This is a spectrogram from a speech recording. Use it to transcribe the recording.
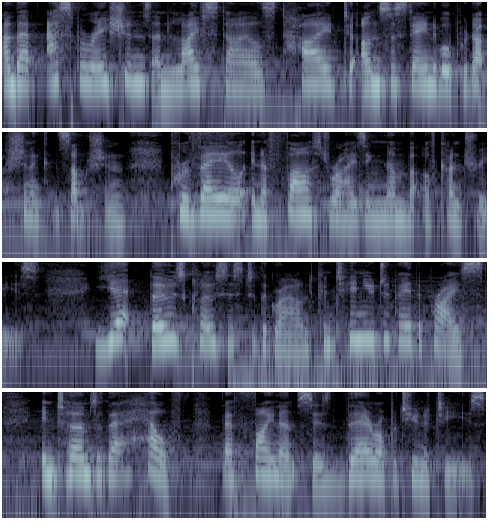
and that aspirations and lifestyles tied to unsustainable production and consumption prevail in a fast rising number of countries. Yet those closest to the ground continue to pay the price in terms of their health, their finances, their opportunities.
